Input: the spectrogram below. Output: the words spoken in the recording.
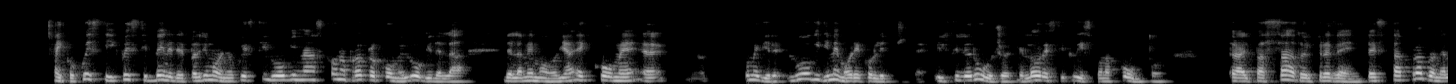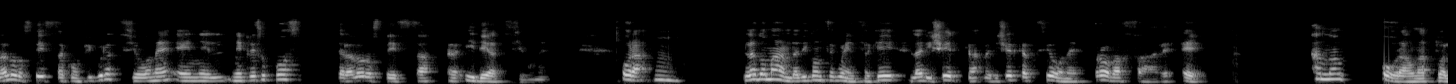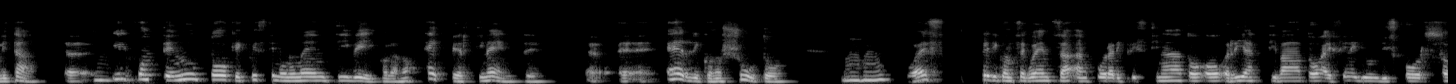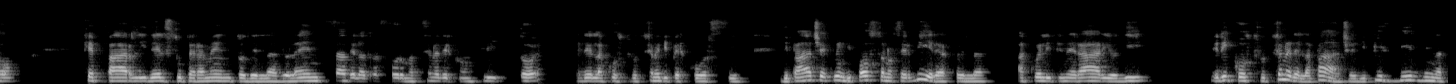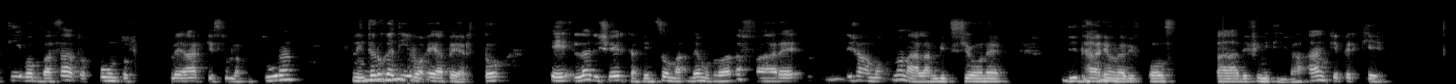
Ecco, questi, questi, beni del patrimonio, questi luoghi nascono proprio come luoghi della, della memoria e come, eh, come dire, luoghi di memorie collettive. Il fil rouge che loro istituiscono appunto tra il passato e il presente sta proprio nella loro stessa configurazione e nel, nei presupposti della loro stessa eh, ideazione. Ora, mm. la domanda di conseguenza che la, ricerca, la ricercazione prova a fare è hanno ancora un'attualità eh, mm. il contenuto che questi monumenti veicolano è pertinente, eh, è riconosciuto, mm -hmm. può essere di conseguenza ancora ripristinato o riattivato ai fini di un discorso che parli del superamento della violenza, della trasformazione del conflitto della costruzione di percorsi di pace, quindi possono servire a, quel, a quell'itinerario di ricostruzione della pace, di peace building attivo basato appunto sulle arti e sulla cultura. L'interrogativo mm -hmm. è aperto e la ricerca che insomma abbiamo provato a fare, diciamo, non ha l'ambizione di dare una risposta definitiva, anche perché,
